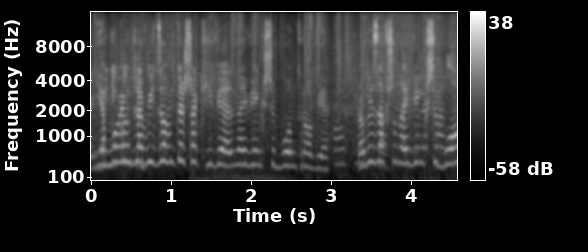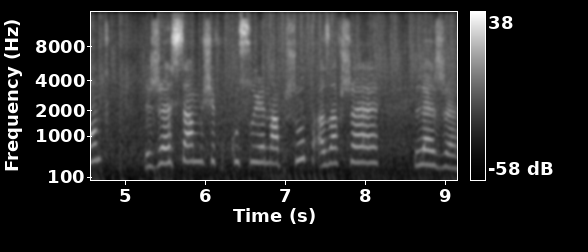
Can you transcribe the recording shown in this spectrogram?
Jakby Ja nie powiem dla widzów też jaki wie, największy błąd robię. Robię zawsze największy błąd, że sam się fokusuję naprzód, a zawsze leżę.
